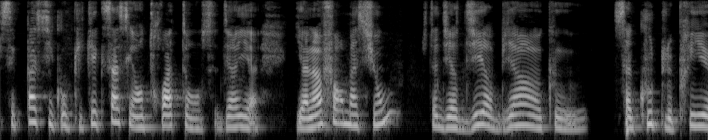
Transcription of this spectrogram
C'est pas si compliqué que ça. C'est en trois temps. C'est-à-dire il y a, l'information, c'est-à-dire dire bien que ça coûte le prix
